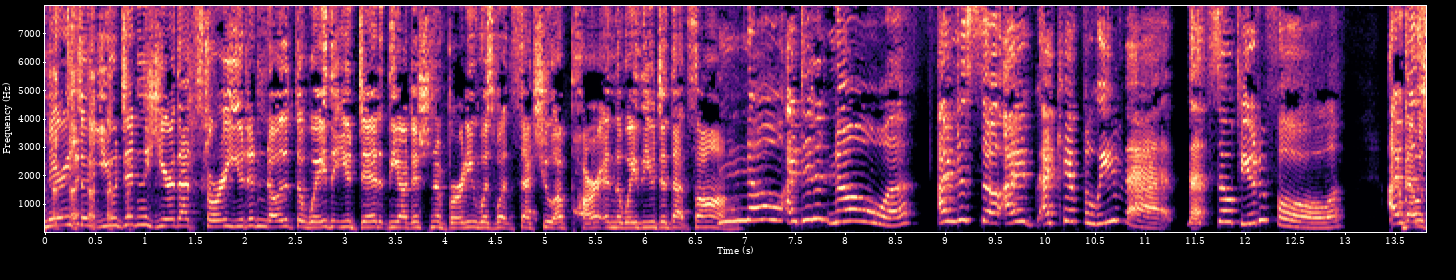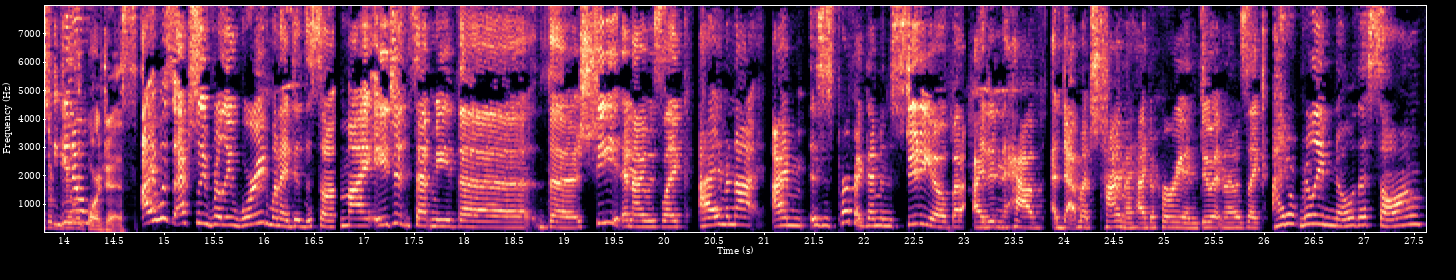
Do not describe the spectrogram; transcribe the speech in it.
Mary, so you didn't hear that story? You didn't know that the way that you did the audition of Birdie was what set you apart in the way that you did that song? No, I didn't know. I'm just so I I can't believe that. That's so beautiful. I That was you really know, gorgeous. I was actually really worried when I did the song. My agent sent me the the sheet and I was like, I'm not I'm this is perfect. I'm in the studio, but I didn't have that much time. I had to hurry and do it. And I was like, I don't really know this song,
